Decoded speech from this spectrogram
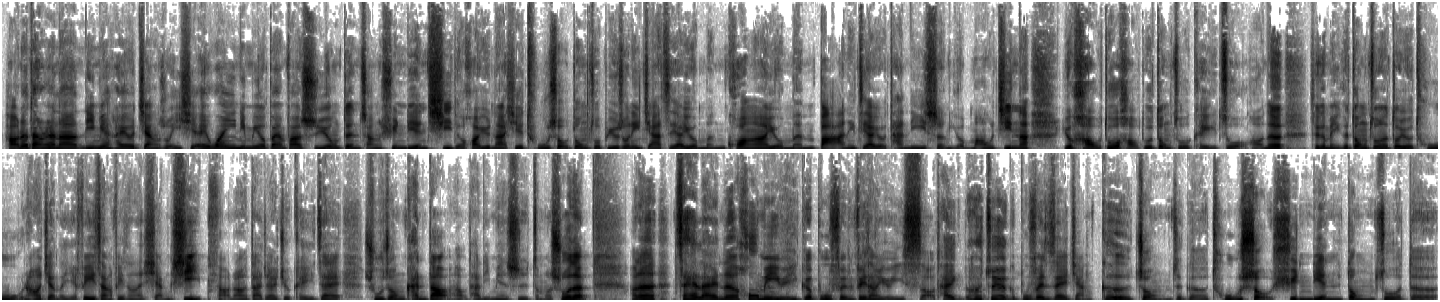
好，那当然啦，里面还有讲说一些，哎，万一你没有办法使用等长训练器的话，有哪些徒手动作？比如说你家只要有门框啊，有门把，你只要有弹力绳、有毛巾啊，有好多好多动作可以做。好，那这个每个动作呢都有图，然后讲的也非常非常的详细。好，然后大家就可以在书中看到，好，它里面是怎么说的。好，那再来呢，后面有一个部分非常有意思哦，它最后一个部分是在讲。各种这个徒手训练动作的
